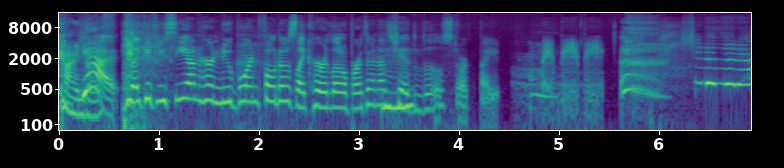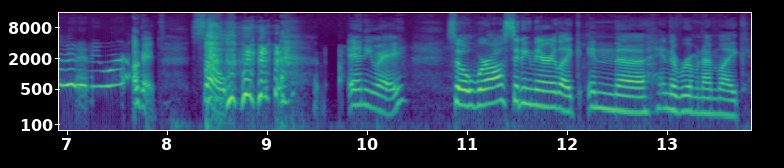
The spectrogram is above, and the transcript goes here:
kind yeah, of. Yeah, like if you see on her newborn photos, like her little birth announcement, she had a little stork bite. My baby. She doesn't have it anymore. Okay, so anyway, so we're all sitting there like in the in the room, and I'm like,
